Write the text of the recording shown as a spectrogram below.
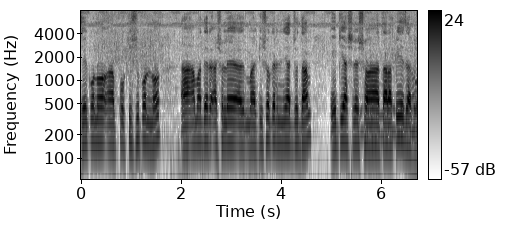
যে কোনো কৃষিপণ্য আমাদের আসলে কৃষকের ন্যায্য দাম, এটি আসলে তারা পেয়ে যাবে।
